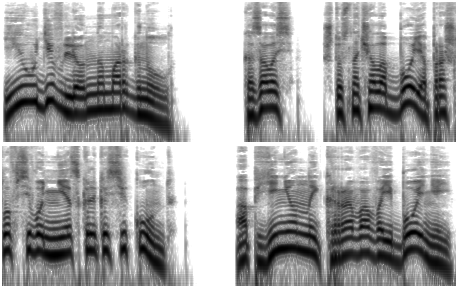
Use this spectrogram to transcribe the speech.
и удивленно моргнул. Казалось, что с начала боя прошло всего несколько секунд. Опьяненный кровавой бойней,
